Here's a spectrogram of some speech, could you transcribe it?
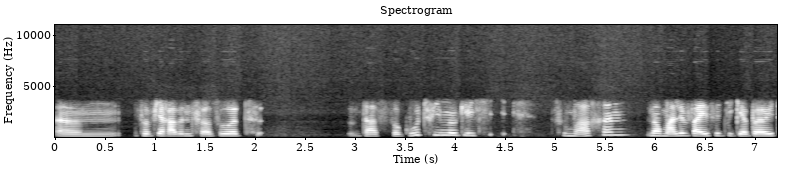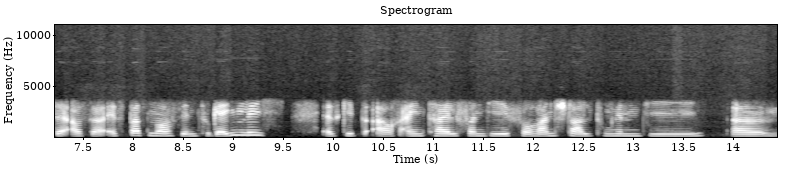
Ähm, so wir haben versucht, das so gut wie möglich zu machen. Normalerweise die Gebäude außer Espace Noir sind zugänglich. Es gibt auch einen Teil von den Veranstaltungen, die äh,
